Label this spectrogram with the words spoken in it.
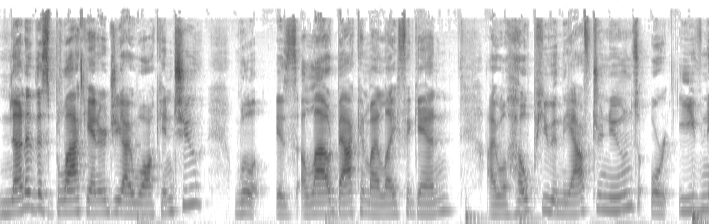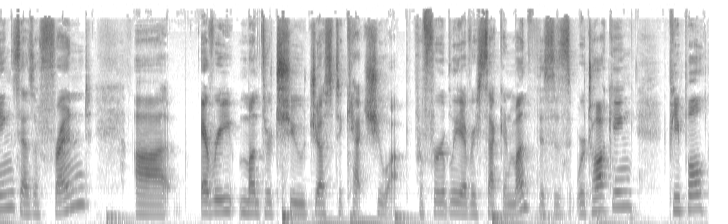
none of this black energy I walk into will is allowed back in my life again. I will help you in the afternoons or evenings as a friend. Uh, every month or two just to catch you up, preferably every second month. This is, we're talking people,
